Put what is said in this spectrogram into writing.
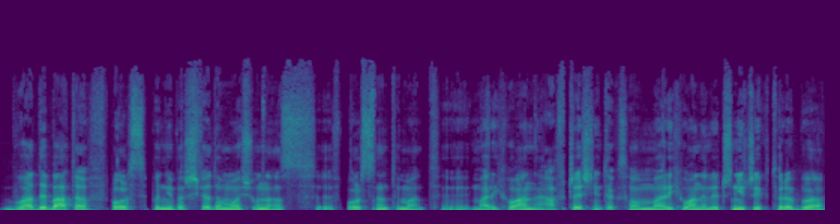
była debata w Polsce, ponieważ świadomość u nas w Polsce na temat marihuany, a wcześniej tak samo marihuany leczniczej, która była,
